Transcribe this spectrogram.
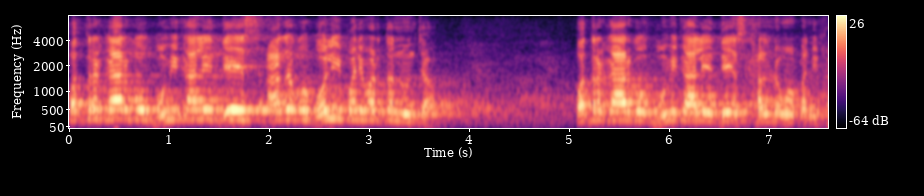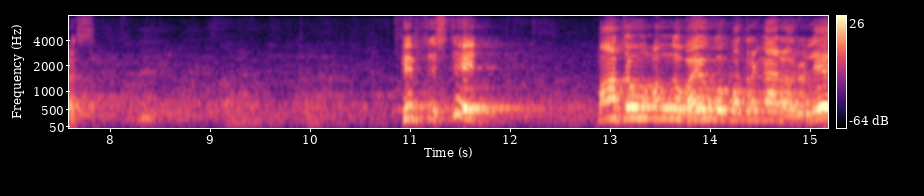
पत्रकारको भूमिकाले देश आजको भोलि परिवर्तन हुन्छ। पत्रकारको भूमिकाले देश खाल्डोमा पनि खस्छ फिफ्थ स्टेट पाँचौँ अङ्ग भएको पत्रकारहरूले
